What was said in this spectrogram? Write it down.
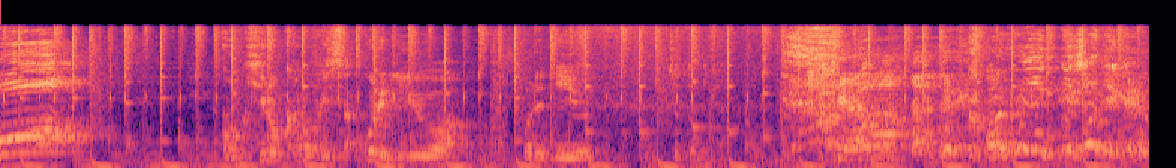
お5キロカロリー差。これ理由は？これ理由ちょっと見た。カンニングじゃねえかよ。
